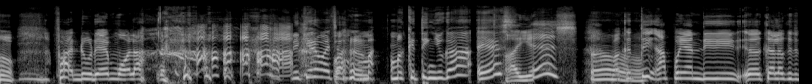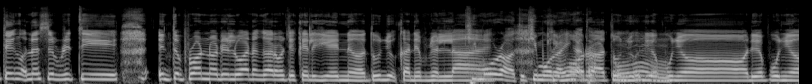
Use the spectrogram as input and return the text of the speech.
fadu demo lah. Ni kira macam ma- marketing juga, yes? Ah yes. Ah. Marketing apa yang di uh, kalau kita tengok dan selebriti entrepreneur di luar negara macam Kylie Jenner tunjukkan dia punya line. Kimora tu, Kimora, ingat Kimora tak? tunjuk dia Hmm. punya dia punya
